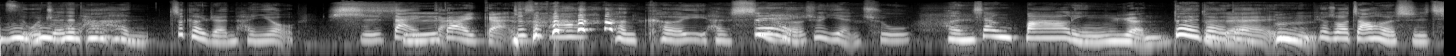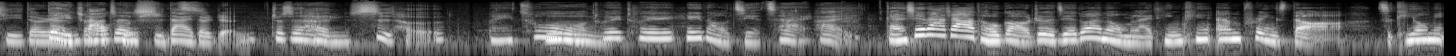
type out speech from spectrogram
子。我觉得她很这个人很有时代时感，代感就是她 很可以，很适合去演出。很像八零人，对对不对对，嗯譬，如说昭和时期的人，大正时时代的人，就是很适合。没错，嗯推推黑岛结菜。嗨，感谢大家的投稿，这个阶段呢，我们来听 King and Prince 的 Tsukiyomi。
